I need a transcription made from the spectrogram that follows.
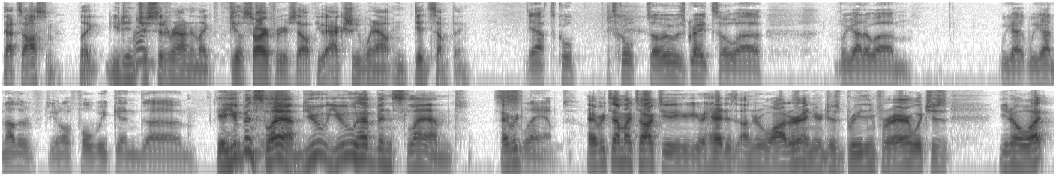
"That's awesome! Like you didn't just sit around and like feel sorry for yourself. You actually went out and did something." Yeah, it's cool. It's cool. So it was great. So uh, we got to um, we got we got another you know full weekend. Um, Yeah, full you've been weekend this slammed. You you have been slammed. Every slammed. Every time I talk to you, your head is underwater and you're just breathing for air, which is, you know what?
